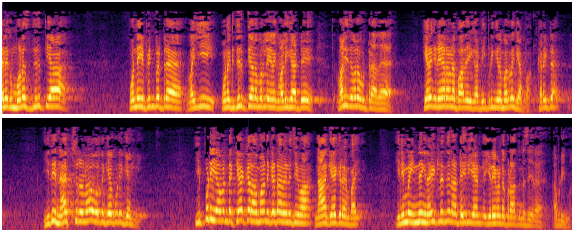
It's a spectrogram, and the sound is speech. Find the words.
எனக்கு மனசு திருப்தியா? உன்னை பின்பற்ற வையி உனக்கு திருப்தியான முறையில் எனக்கு வழிகாட்டு. வழி தவிர விட்டுறாத. எனக்கு நேரான பாதையை காட்டு. இப்படிங்கிற மாதிரி தான் கேட்பான். கரெக்டா இது நேச்சுரலா ஒருத்தன் கேட்கக்கூடிய கேள்வி. இப்படி அவன்கிட்ட கேட்கலாமான்னு கேட்டா என்ன செய்வான்? நான் கேட்கிறேன் பாய். இனிமே இன்னைக்கு நைட்ல இருந்து நான் டெய்லி இறைவன் பிரார்த்தனை செய்யறேன் அப்படிமா.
